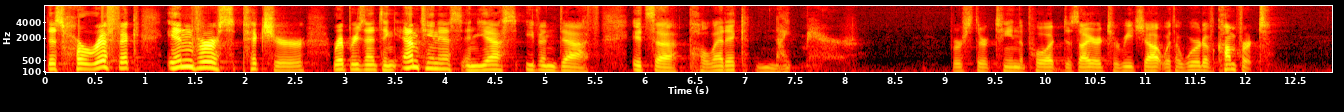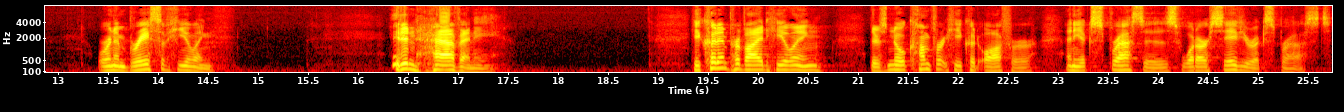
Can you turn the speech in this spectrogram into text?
this horrific inverse picture representing emptiness and, yes, even death. It's a poetic nightmare. Verse 13 the poet desired to reach out with a word of comfort or an embrace of healing. He didn't have any. He couldn't provide healing there's no comfort he could offer, and he expresses what our Savior expressed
